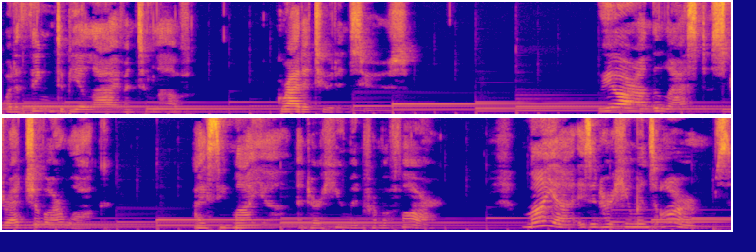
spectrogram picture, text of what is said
What a thing to be alive and to love. Gratitude ensues. We are on the last stretch of our walk. I see Maya and her human from afar. Maya is in her human's arms.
